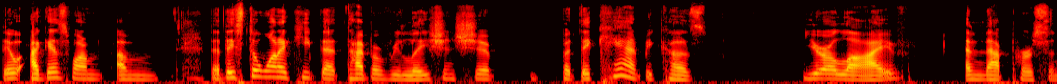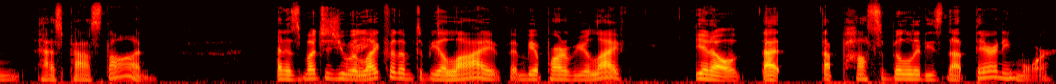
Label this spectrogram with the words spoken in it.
they I guess what I'm, um that they still want to keep that type of relationship, but they can't because you're alive and that person has passed on. And as much as you would Right. like for them to be alive and be a part of your life, you know, that that possibility is not there anymore.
